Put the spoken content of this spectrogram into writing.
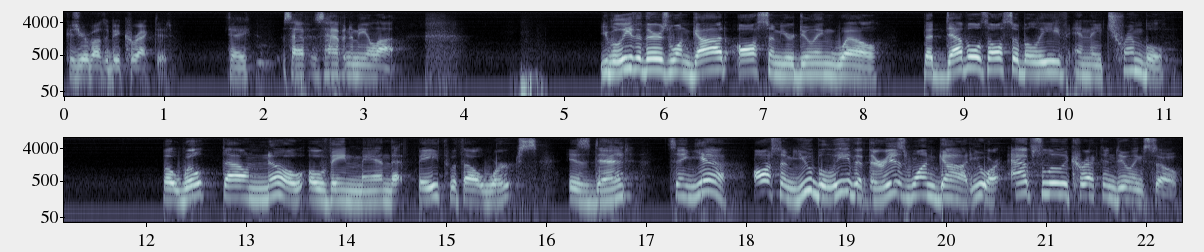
because you're about to be corrected. Okay? This, has happened to me a lot. You believe that there is one God? Awesome, you're doing well. The devils also believe and they tremble. But wilt thou know, O vain man, that faith without works is dead? Saying, yeah, Awesome. You believe that there is one God. You are absolutely correct in doing so.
